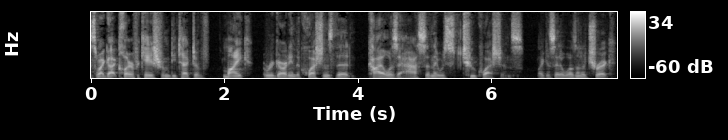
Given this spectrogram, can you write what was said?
So I got clarification from Detective Mike regarding the questions that Kyle was asked, and there was two questions. Like I said, it wasn't a trick.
